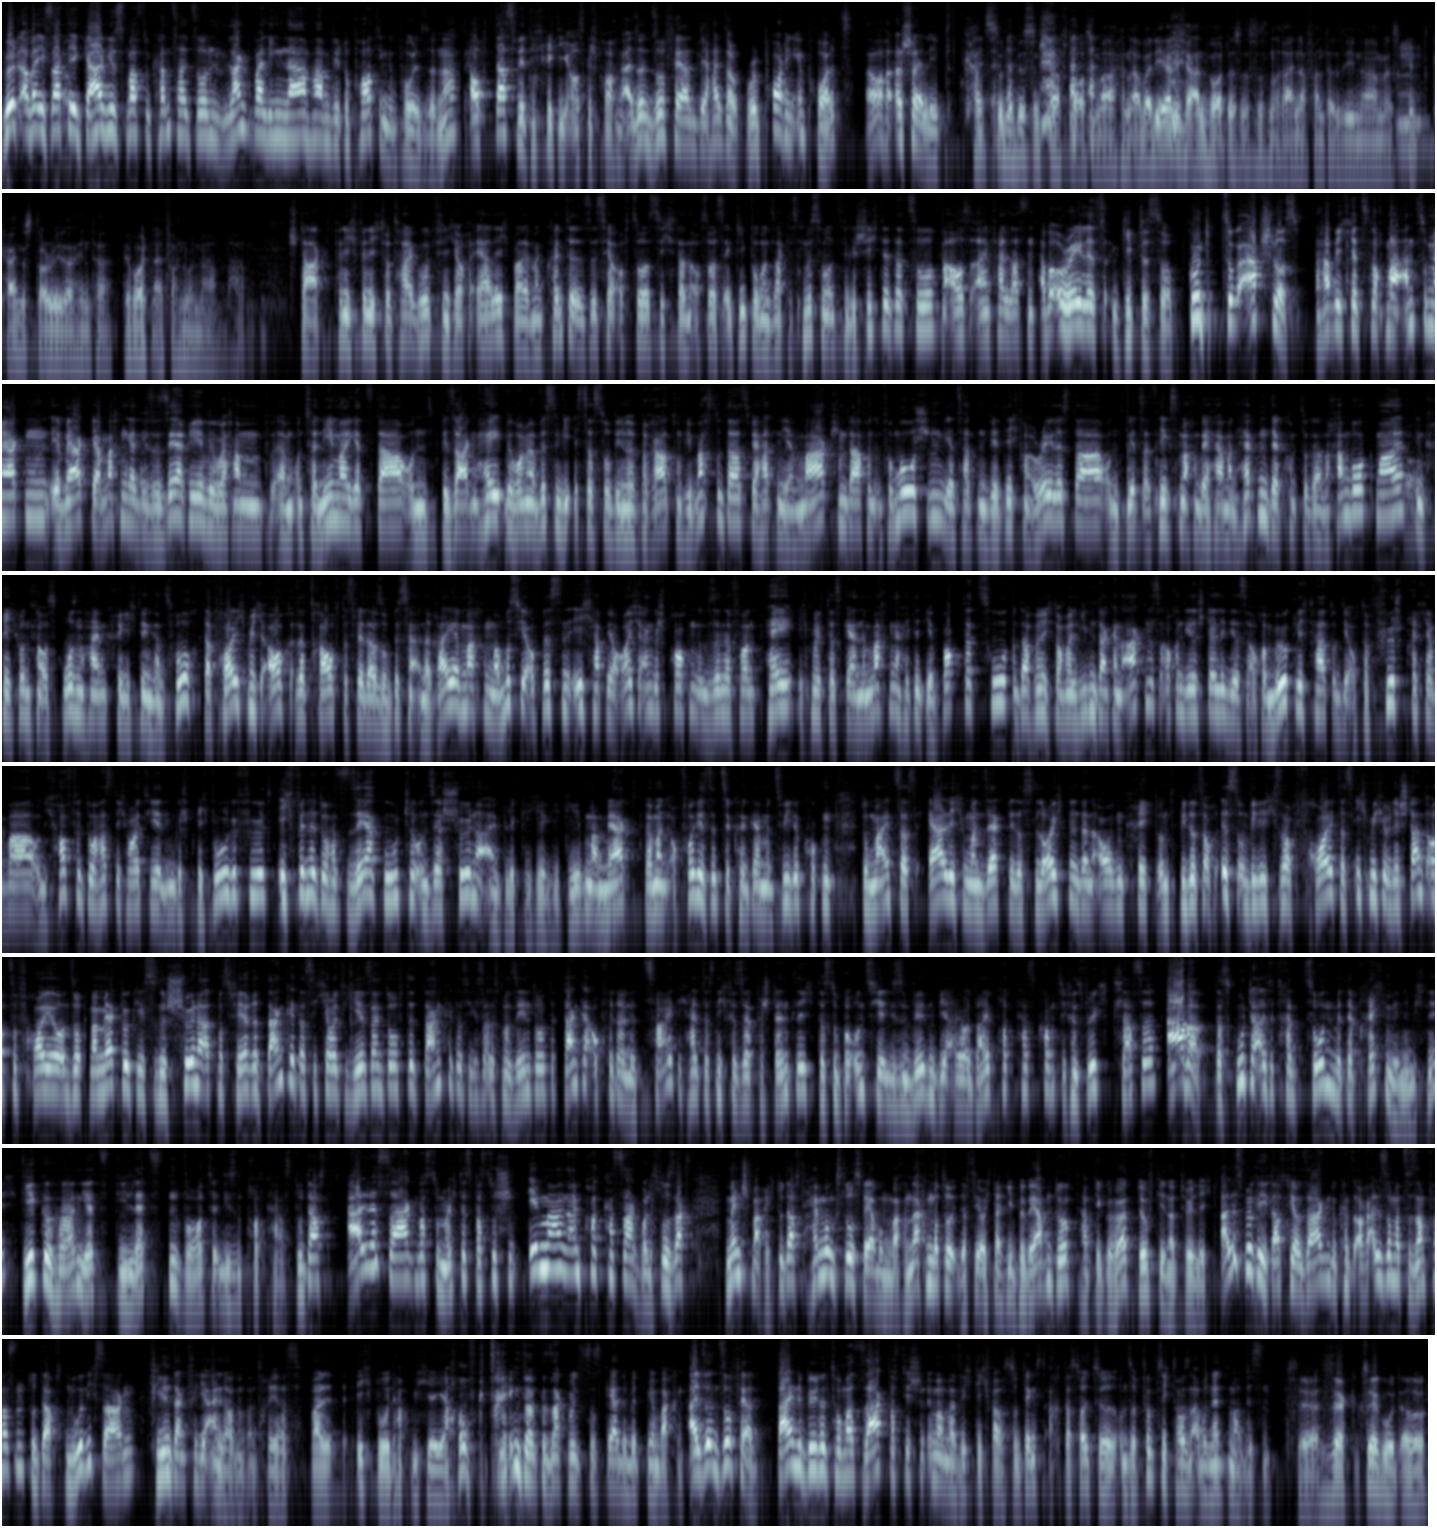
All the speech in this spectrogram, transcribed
Gut, aber ich sag dir, egal wie du es machst, du kannst halt so einen langweiligen Namen haben wie Reporting Impulse. Ne? Auch das wird nicht richtig ausgesprochen. Also insofern, wir heißen auch Reporting Impulse. Auch schon erlebt. Kannst du eine Wissenschaft ausmachen. Aber die ehrliche Antwort ist, es ist ein reiner Fantasiename. Es mhm. gibt keine Story dahinter. Wir wollten einfach nur einen Namen haben stark. Finde ich, finde ich total gut, finde ich auch ehrlich, weil man könnte, es ist ja oft so, dass sich dann auch sowas ergibt, wo man sagt, jetzt müssen wir uns eine Geschichte dazu aus einfallen lassen. Aber Aurelis gibt es so. Gut, zum Abschluss habe ich jetzt nochmal anzumerken, ihr merkt, wir machen ja diese Serie, wir haben ähm, Unternehmer jetzt da und wir sagen, hey, wir wollen mal wissen, wie ist das so, wie eine Beratung, wie machst du das? Wir hatten ja Marc schon da von Infomotion, jetzt hatten wir dich von Aurelis da und jetzt als nächstes machen wir Hermann Heppen, der kommt sogar nach Hamburg mal, den kriege ich unten aus Rosenheim, kriege ich den ganz hoch. Da freue ich mich auch drauf, dass wir da so ein bisschen ja eine Reihe machen. Man muss ja auch wissen, ich habe ja euch angesprochen im Sinne von, hey, ich möchte das gerne machen, hättet ihr Bock dazu? Und dafür möchte ich nochmal lieben Dank an Agnes auch an dieser Stelle, die das auch ermöglicht hat und die auch der Fürsprecher war. Und ich hoffe, du hast dich heute hier im Gespräch wohlgefühlt. Ich finde, du hast sehr gute und sehr schöne Einblicke hier gegeben. Man merkt, wenn man auch vor dir sitzt, ihr könnt gerne ins Video gucken, du meinst das ehrlich und man merkt, wie das Leuchten in deinen Augen kriegt und wie das auch ist und wie dich es auch freut, dass ich mich über den Standort so freue und so. Man merkt wirklich, es ist eine schöne Atmosphäre. Danke, dass ich heute hier sein durfte. Danke, dass ich das alles mal sehen durfte. Danke auch für deine Zeit. Ich halte das nicht für selbstverständlich, dass du bei uns hier in diesem wilden BI or Die Podcast kommst. Ich finde es wirklich klasse. Aber das gute alte Tradition, mit der brechen wir nämlich nicht. Dir gehören jetzt die letzten Worte in diesem Podcast. Du darfst alles sagen, was du möchtest, was du schon immer in einem Podcast sagen wolltest. Wo du sagst, Mensch, mach ich. Du darfst hemmungslos Werbung machen. Nach dem Motto, dass ihr euch da hier bewerben dürft. Habt ihr gehört? Dürft ihr natürlich. Alles mögliche darfst du ja sagen. Du kannst auch alles nochmal zusammenfassen. Du darfst nur nicht sagen, vielen Dank für die Einladung, Andreas. Weil ich habe mich hier ja aufgedrängt und gesagt, würdest du das gerne mit mir machen. Also insofern, deine Bühne, Thomas, sag, was dir schon immer mal wichtig war, was du denkst, ach, das sollte unsere 50.000 Abonnenten mal wissen. Sehr, sehr, sehr gut. Also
